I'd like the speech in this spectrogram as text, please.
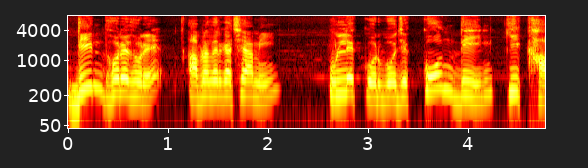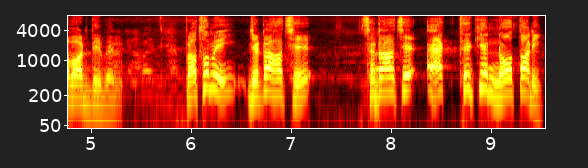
দিন ধরে ধরে আপনাদের কাছে আমি উল্লেখ করব যে কোন দিন কি খাবার দেবেন। প্রথমেই যেটা আছে, সেটা আছে এক থেকে ন তারিখ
